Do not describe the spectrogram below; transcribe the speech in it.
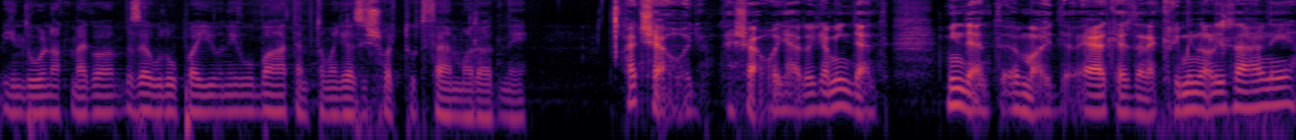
indulnak meg az Európai Unióban, hát nem tudom, hogy ez is hogy tud fennmaradni. Hát sehogy, sehogy. Hát hogyha mindent, mindent majd elkezdenek kriminalizálni,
